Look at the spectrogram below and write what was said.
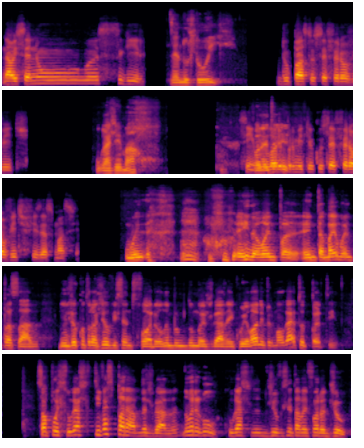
Não, isso é no a seguir. É nos dois. Do passo do Seferovic. O gajo é mau. Sim, o entre- permitiu que o Seferovic fizesse uma assistência. O an- ainda, o ano, ainda também o ano passado, num jogo contra o Gil Vicente fora, eu lembro-me de uma jogada em que o Ilori, em primeiro lugar, é todo partido. Só depois, se o gajo tivesse parado na jogada, não era gol, que o gajo do Gil Vicente estava em fora de jogo.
